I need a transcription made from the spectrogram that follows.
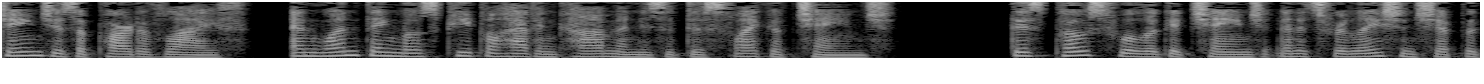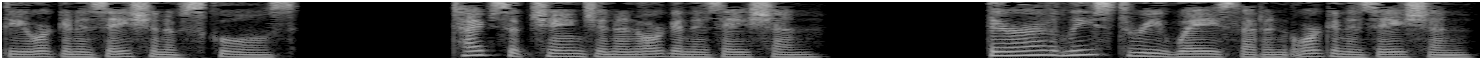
Change is a part of life, and one thing most people have in common is a dislike of change. This post will look at change and its relationship with the organization of schools. Types of change in an organization. There are at least three ways that an organization,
